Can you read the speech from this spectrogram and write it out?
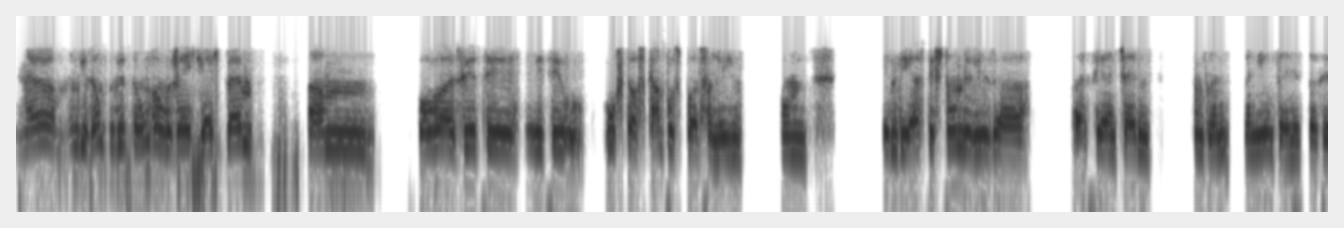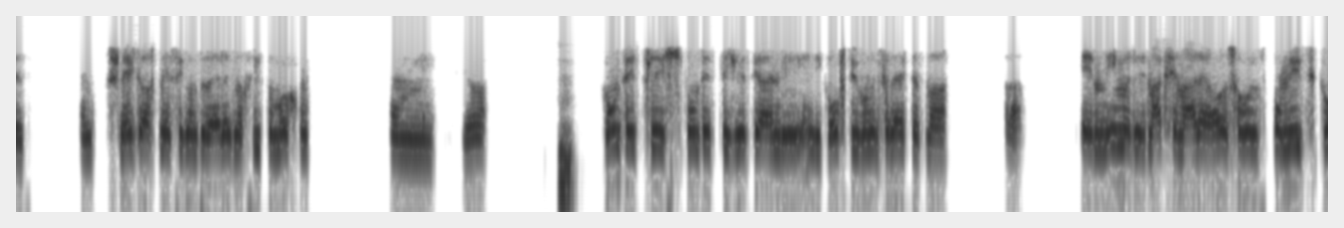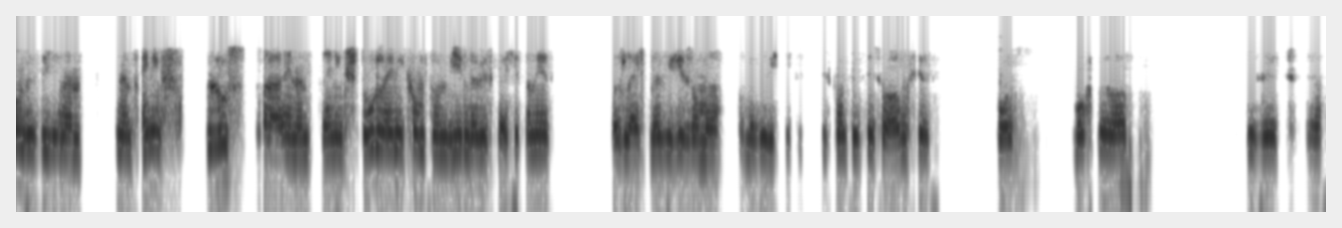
Naja, im Gesamten wird der Umfang wahrscheinlich gleich bleiben. Ähm, aber es wird sich, wird sich oft aufs Campusboard verlegen. Und eben die erste Stunde wird äh, sehr entscheidend zum Trainieren sein. Jetzt also jetzt. Und schnellkraftmäßig und so weiter ist noch viel zu machen. Und ja, hm. grundsätzlich, grundsätzlich wird ja in die, in die Kraftübungen vielleicht, dass man äh, eben immer Maximale rausholt und nicht grundsätzlich in einen, in einen Trainingslust oder in einen Trainingsstuhl reinkommt und jeden Tag das gleiche trainiert, was leicht möglich ist, wenn man, wenn man so richtig das Ganze nicht so Augen sieht. Was macht man überhaupt? Das ist ja.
